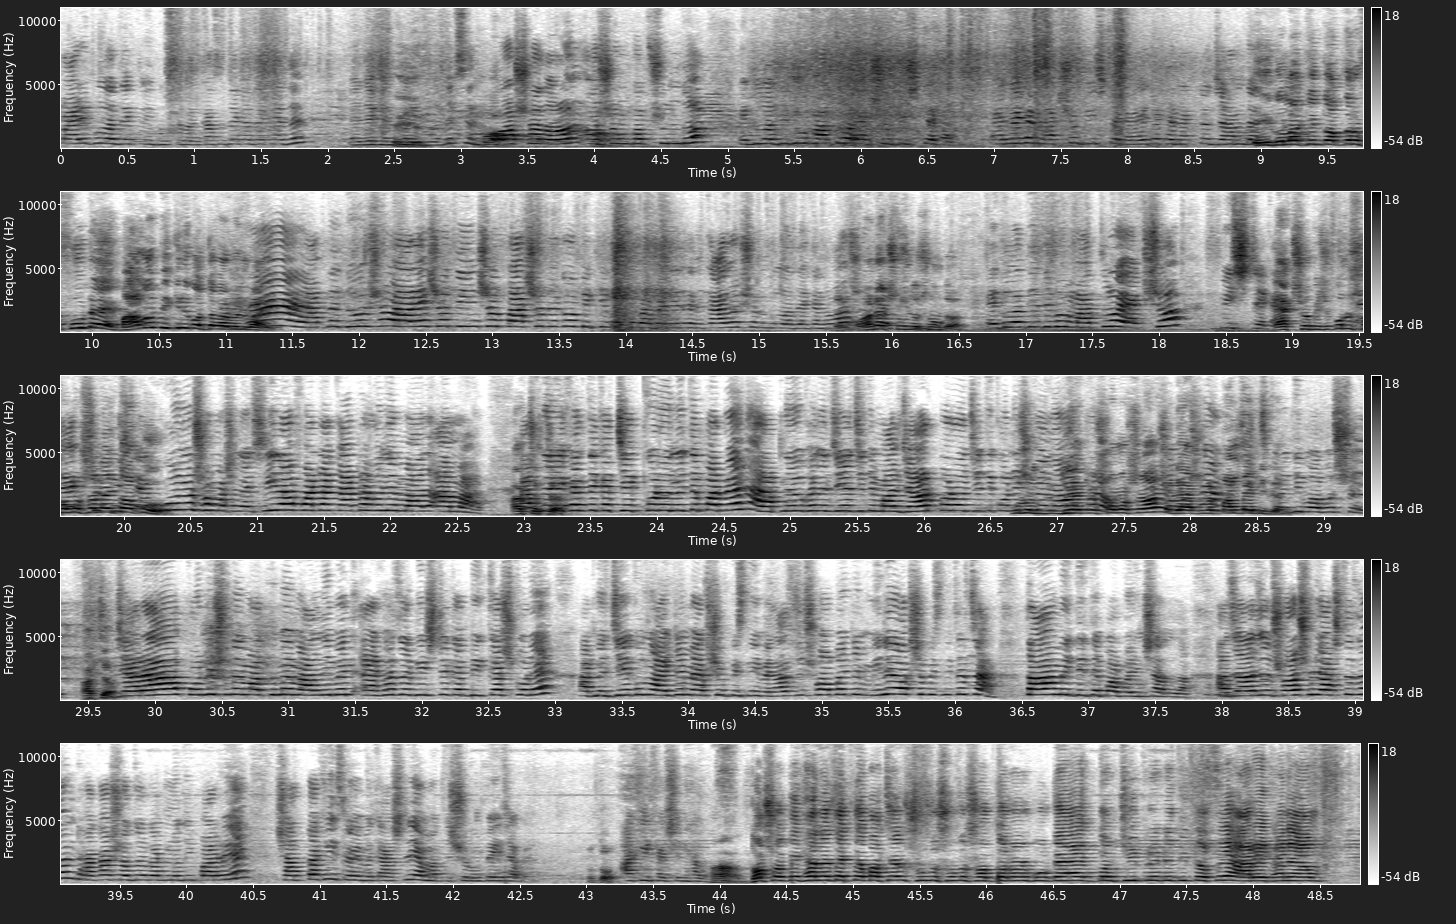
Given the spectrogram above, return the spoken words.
দেখলে বুঝতে পারেন কাছে দেখা দেখা দেন এই দেখেন এই দেখছেন? অসাধারণ অসম্ভব সুন্দর। এগুলো দিব মাত্র 120 টাকা। এই দেখেন 120 টাকা এই দেখেন একটা জামদানি। এগুলা কিন্তু আপনারা ফুটে ভালো বিক্রি করতে পারবেন ভাই। হ্যাঁ 200 250 300 500 টাকাও বিক্রি করতে পারবেন কালেকশনগুলো দেখেন দেখেন, অনেক সুন্দর সুন্দর। এগুলো দিয়ে দেব মাত্র 120 টাকা একশো বিশ কোনো সমস্যা নাই তো 120 আপু টাকা, কোনো সমস্যা নাই সিরা ফাটা কাটা হলে মাল আমার আচ্ছা, আপনি আচ্ছা। এখান থেকে চেক করে নিতে পারবেন আর আপনি ওখানে যে যদি মাল যাওয়ার পরেও যদি কন্ডিশনে কোনো না দু সমস্যা হয়, এটা আপনি পাল্টাই দিবেন। দিব অবশ্যই আচ্ছা। যারা কন্ডিশনের মাধ্যমে মাল নেবেন 1020 টাকা বিকাশ করে আপনি যে কোনো আইটেম 100 পিস নেবেন আর যদি সব আইটেম মিলে 100 পিস নিতে চান তা আমি দিতে পারব ইনশাআল্লাহ। আর যারা যদি সরাসরি আসতে চান ঢাকা সদরঘাট নদী পার হয়ে সাতপাখি ইসলামিকে আসলে আমাদের শোরুম পেয়ে যাবেন। তো। আকি ফ্যাশন হাউস হ্যাঁ দর্শক এখানে দেখতে পাচ্ছেন সুন্দর সুন্দর সব ধরনের বোরকা একদম চিপ রেটে দিতেছে। আর এখানে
